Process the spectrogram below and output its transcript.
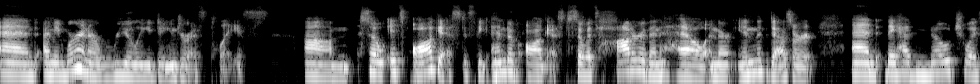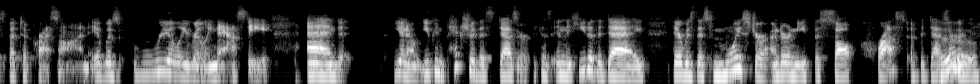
And I mean, we're in a really dangerous place. Um, so it's August, it's the end of August. So it's hotter than hell, and they're in the desert and they had no choice but to press on. It was really, really nasty. And you know, you can picture this desert because in the heat of the day, there was this moisture underneath the salt crust of the desert Ooh.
